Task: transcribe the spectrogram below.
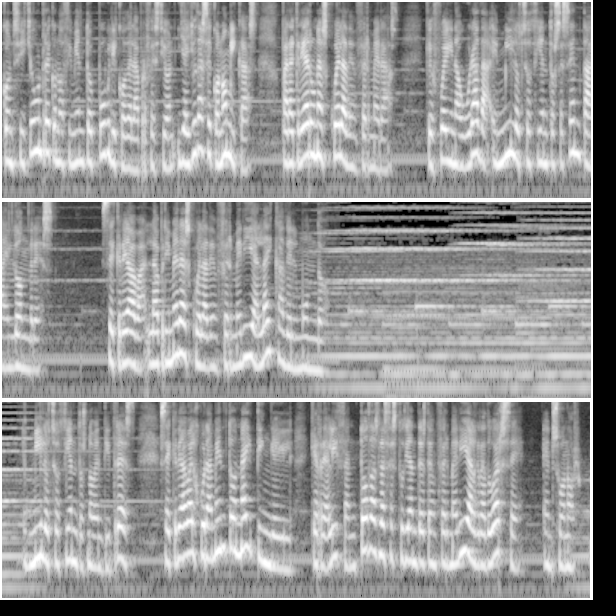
consiguió un reconocimiento público de la profesión y ayudas económicas para crear una escuela de enfermeras, que fue inaugurada en 1860 en Londres. Se creaba la primera escuela de enfermería laica del mundo. En 1893 se creaba el juramento Nightingale que realizan todas las estudiantes de enfermería al graduarse en su honor.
